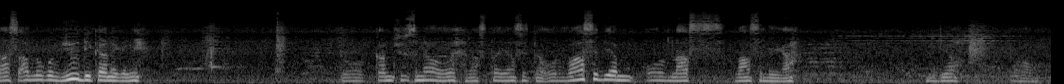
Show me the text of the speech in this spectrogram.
बस आप लोगों को व्यू दिखाने के लिए। तो कंफ्यूज ना हो, रास्ता यहाँ से था। और वहाँ से भी हम और लास्ट वहाँ से लेगा वीडियो तो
